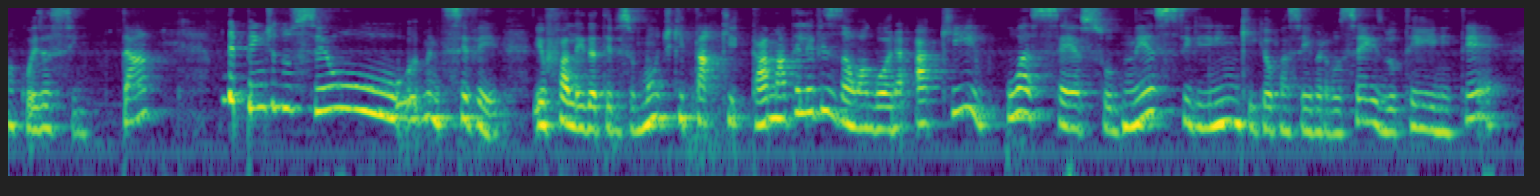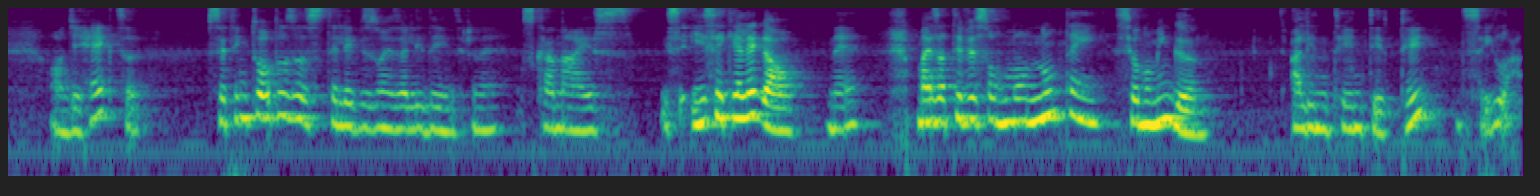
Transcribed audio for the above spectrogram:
uma coisa assim, tá? Depende do seu. Você vê, eu falei da TV Mundo que tá, que tá na televisão. Agora, aqui, o acesso nesse link que eu passei para vocês, do TNT, on Direct, você tem todas as televisões ali dentro, né? Os canais. Isso, aqui é legal, né? Mas a TV São Mundo não tem, se eu não me engano. Ali no TNT tem? Sei lá.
